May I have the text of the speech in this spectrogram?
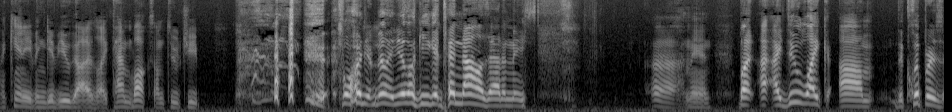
I can't even give you guys like 10 bucks. I'm too cheap. 400 million. You're lucky you get $10 out of me. Ah, uh, man. But I, I do like um, the Clippers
